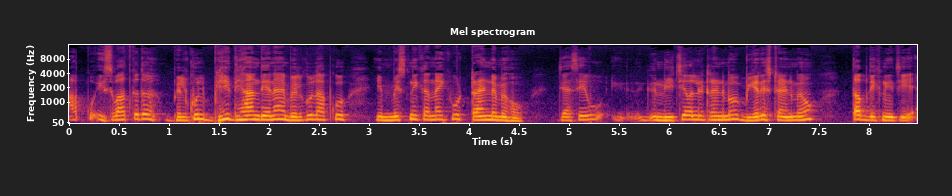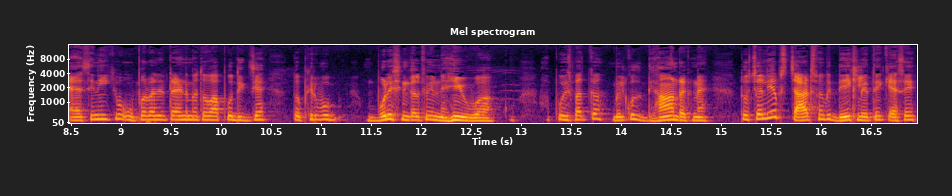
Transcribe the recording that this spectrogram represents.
आपको इस बात का तो बिल्कुल भी ध्यान देना है, बिल्कुल आपको ये मिस नहीं करना है कि वो ट्रेंड में हो। जैसे वो नीचे वाले ट्रेंड में हो बियरिस ट्रेंड में हो, तब दिखनी चाहिए। ऐसे नहीं कि वो ऊपर वाले ट्रेंड में तो आपको दिख जाए तो फिर वो बुलिश इनगल्फिंग नहीं हुआ आपको। आपको इस बात का बिल्कुल ध्यान रखना है। तो चलिए अब चार्ट्स में भी देख लेते हैं कैसे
